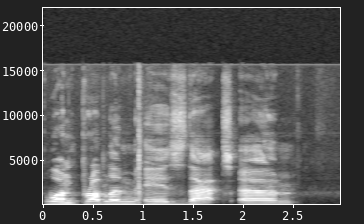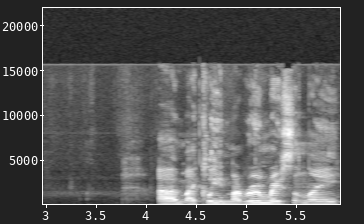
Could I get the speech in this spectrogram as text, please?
one problem is that um um, I cleaned my room recently,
